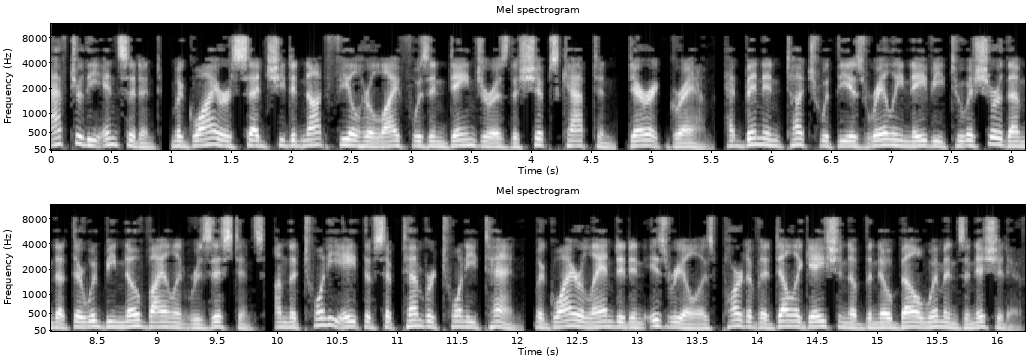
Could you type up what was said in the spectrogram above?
After the incident, Maguire said she did not feel her life was in danger as the ship's captain, Derek Graham, had been in touch with the Israeli Navy to assure them that there would be no violent resistance. On the 28th of September 2010, Maguire landed in Israel as part of a delegation of the Nobel Women's Initiative.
